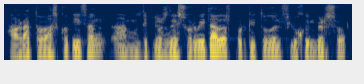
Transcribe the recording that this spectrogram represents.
Ahora todas cotizan a múltiplos desorbitados porque todo el flujo inversor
